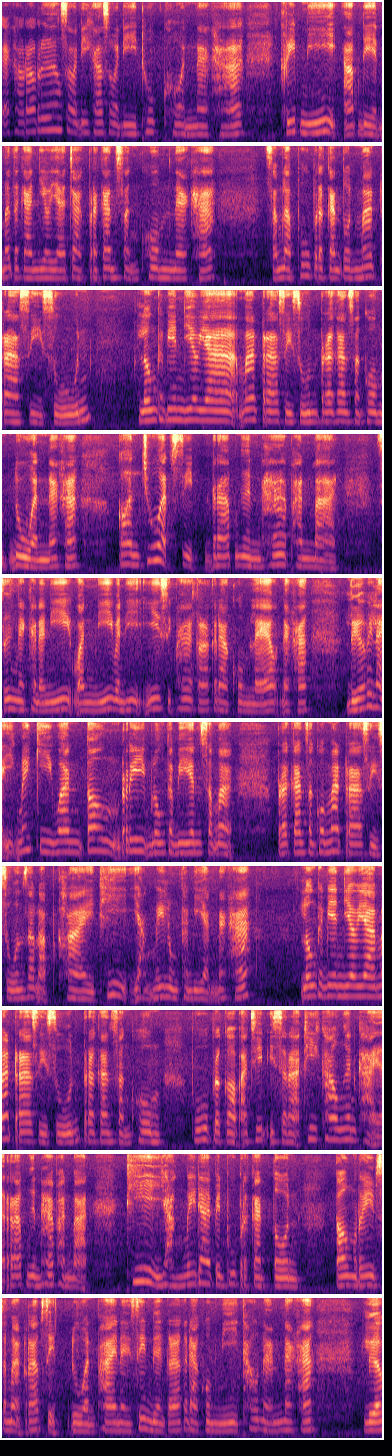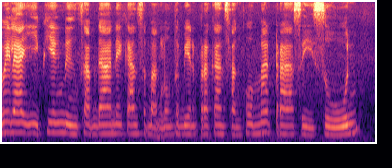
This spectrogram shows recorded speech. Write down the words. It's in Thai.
จข่าวเราเรื่องสวัสดีค่ะ สวัสดีทุกคนนะคะ คลิปนี้อัปเดตมาตรการเยียวยาจากประกันสังคมนะคะสำหรับผู้ประกันตนมาตรา 40 ลงทะเบียนเยียวยามาตรา 40 ประกันสังคมด่วนนะคะ ก่อนชวดสิทธิ์รับเงิน 5,000 บาท ซึ่งในขณะนี้วันนี้วันที่ 25 กรกฎาคมแล้วนะคะ เหลือเวลาอีกไม่กี่วันต้องรีบลงทะเบียนสมัคร ประกันสังคมมาตรา 40สำหรับใครที่ยังไม่ลงทะเบียนนะคะ ลงทะเบียนเยียวยามาตรา 40 ประกันสังคม ผู้ประกอบอาชีพอิสระที่เข้าเงื่อนไขรับเงิน 5,000 บาท ที่ยังไม่ได้เป็นผู้ประกันตน ต้องรีบสมัครรับสิทธิ์ด่วนภายในสิ้นเดือนกรกฎาคมนี้เท่านั้นนะคะเหลือเวลาอีกเพียงหนึ่งสัปดาห์ในการสมัครลงทะเบียนประกันสังคมมาตรา 40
